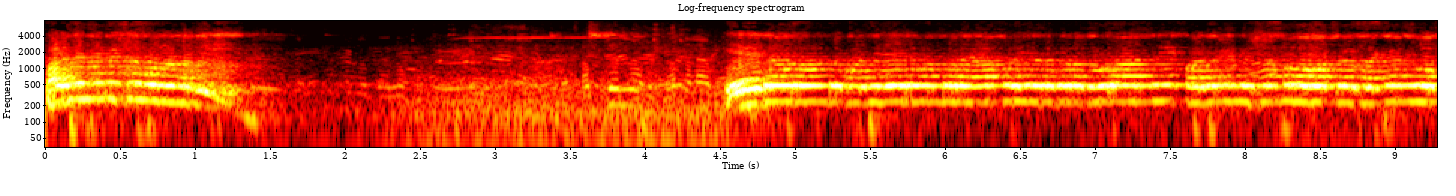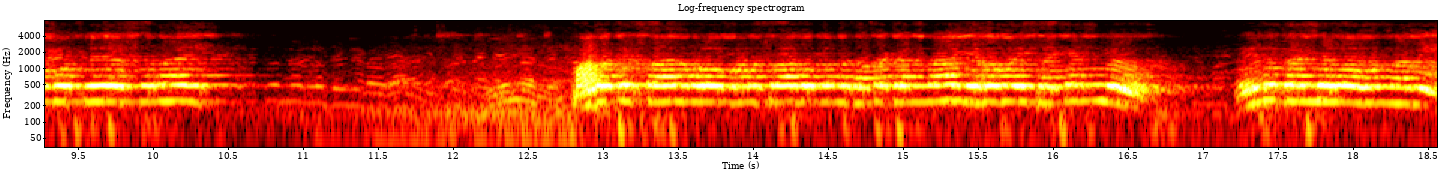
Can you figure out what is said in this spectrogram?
పది నిమిషములు ఉన్నది ఏడవ రౌండ్ పదిహేడు వందల యాభై అడుగుల దూరాన్ని పది నిమిషముల ఒక్క సెకండ్లో పూర్తి చేస్తున్నాయి మొదటి స్థానంలో కొనసాగుతున్న గత కన్నా ఇరవై సెకండ్లు వెనుకంజలో ఉన్నది.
